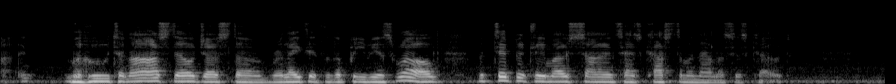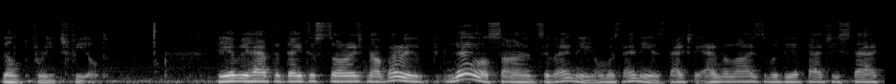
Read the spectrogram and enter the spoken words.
uh, Mahout and R still just uh, related to the previous world, but typically most science has custom analysis code built for each field. Here we have the data storage. Now, very little science, if any, almost any, is actually analyzed with the Apache stack.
